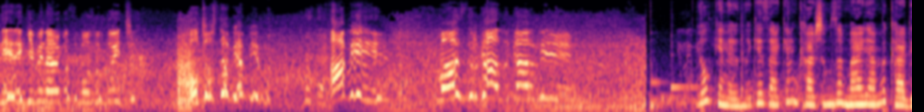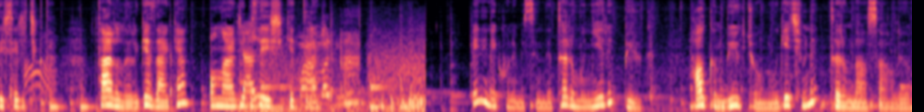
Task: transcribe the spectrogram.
diğer ekibin arabası bozulduğu için otostop yapayım. abi! Mahsur kaldık abi. Yol kenarında gezerken karşımıza Meryem ve kardeşleri çıktı. Tarlaları gezerken onlar da bize eşlik ettiler. Benin ekonomisinde tarımın yeri büyük. Halkın büyük çoğunluğu geçimini tarımdan sağlıyor.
